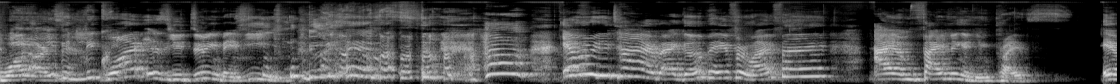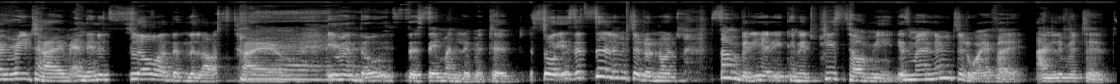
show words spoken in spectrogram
What are Even Liquid. What is you doing, baby? Every time I go pay for Wi-Fi, I am finding a new price. Every time, and then it's slower than the last time. even though it's the same unlimited. So is it still limited or not? Somebody at Econet, please tell me, is my unlimited Wi-Fi unlimited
